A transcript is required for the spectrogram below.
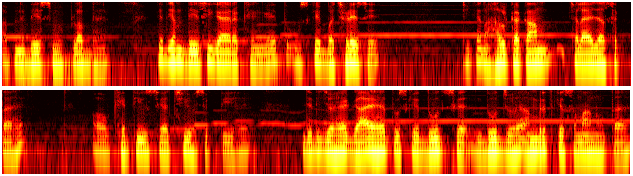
अपने देश में उपलब्ध हैं। यदि हम देसी गाय रखेंगे तो उसके बछड़े से, ठीक है ना हल का काम चलाया जा सकता है और खेती उससे अच्छी हो सकती है। यदि जो है गाय है तो उसके दूध से, दूध जो है अमृत के समान होता है,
